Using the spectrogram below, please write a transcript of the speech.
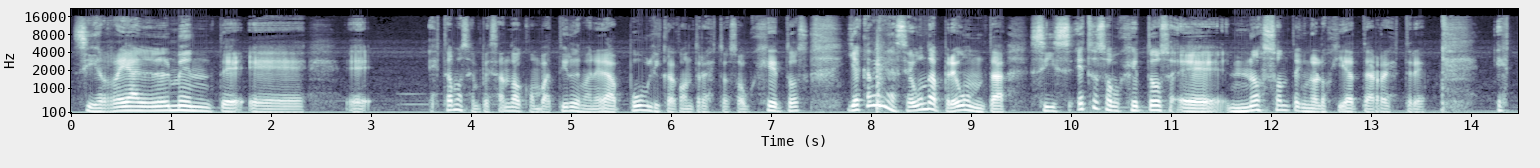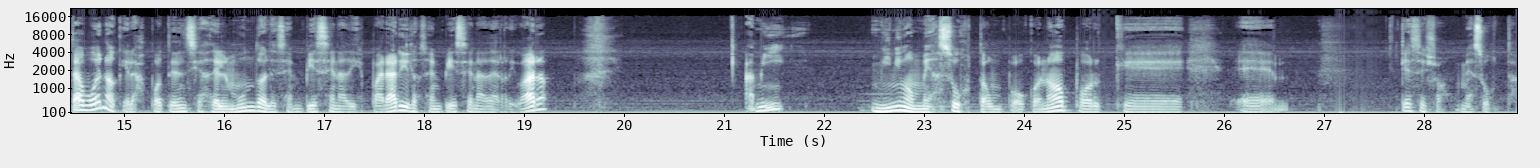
si realmente eh, eh, estamos empezando a combatir de manera pública contra estos objetos. Y acá viene la segunda pregunta, si estos objetos eh, no son tecnología terrestre. ¿Está bueno que las potencias del mundo les empiecen a disparar y los empiecen a derribar? A mí mínimo me asusta un poco, ¿no? Porque, eh, qué sé yo, me asusta.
